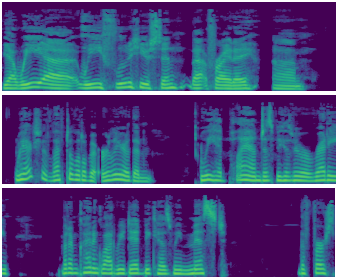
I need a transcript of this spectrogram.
yeah, we uh, we flew to Houston that Friday. Um, We actually left a little bit earlier than we had planned just because we were ready. But I'm kind of glad we did because we missed the first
